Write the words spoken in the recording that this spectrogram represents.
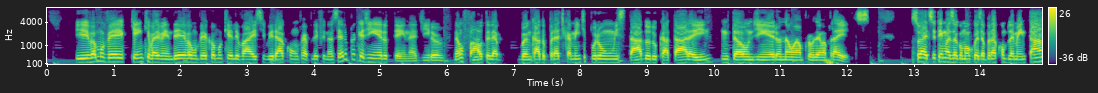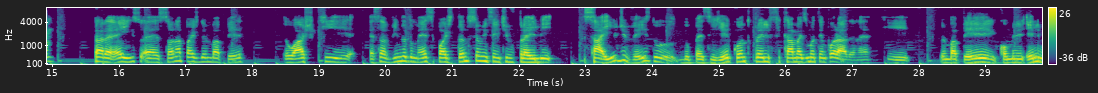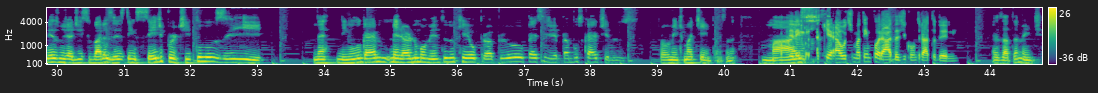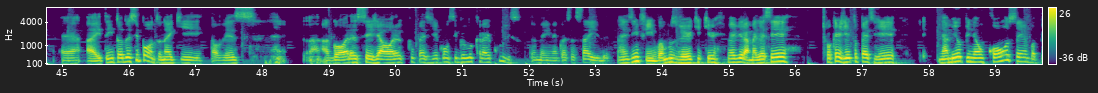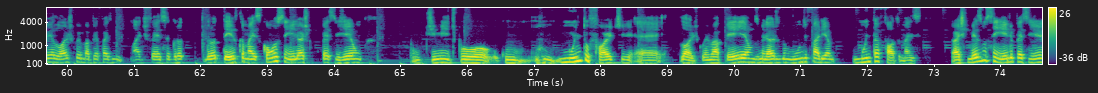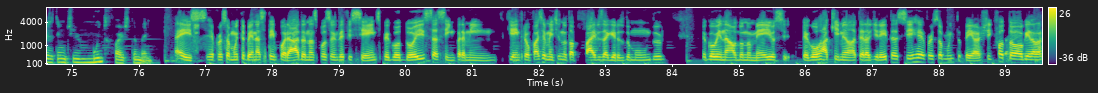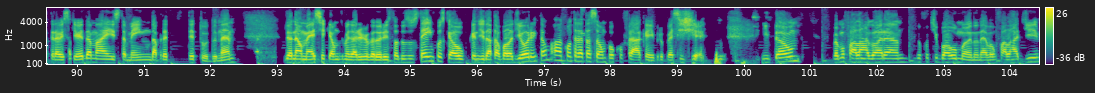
E vamos ver quem que vai vender, vamos ver como que ele vai se virar com o fair play financeiro, porque dinheiro tem, né? Dinheiro não falta, ele é bancado praticamente por um estado do Qatar aí, então dinheiro não é um problema para eles. Suete, você tem mais alguma coisa para complementar? Cara, é isso. É só na parte do Mbappé, eu acho que essa vinda do Messi pode tanto ser um incentivo para ele sair de vez do, do PSG, quanto para ele ficar mais uma temporada, né? Que o Mbappé, como ele mesmo já disse várias vezes, tem sede por títulos e né, nenhum lugar melhor no momento do que o próprio PSG para buscar títulos. Provavelmente uma Champions, né? Mas. Lembrar que é a última temporada de contrato dele. Exatamente. É, aí tem todo esse ponto, né? Que talvez agora seja a hora que o PSG consiga lucrar com isso também, né? Com essa saída. Mas enfim, vamos ver o que, que vai virar. Mas vai ser, de qualquer jeito, o PSG, na minha opinião, com ou sem o Mbappé, lógico que o Mbappé faz uma diferença grotesca, mas com ou sem ele, eu acho que o PSG é um, um time, tipo, com, muito forte. É, lógico, o Mbappé é um dos melhores do mundo e faria muita falta, mas eu acho que mesmo sem ele, o PSG já tem um time muito forte também. É isso, se reforçou muito bem nessa temporada, nas posições deficientes, pegou dois, assim, para mim, que entram facilmente no top 5 zagueiros do mundo. Pegou o Hinaldo no meio, pegou o Hakimi na lateral direita, se reforçou muito bem. Eu achei que faltou alguém na lateral esquerda, mas também não dá pra ter tudo, né? Lionel Messi, que é um dos melhores jogadores de todos os tempos, que é o candidato à bola de ouro, então uma contratação um pouco fraca aí pro PSG. Então, Vamos falar agora do futebol humano, né? Vamos falar de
